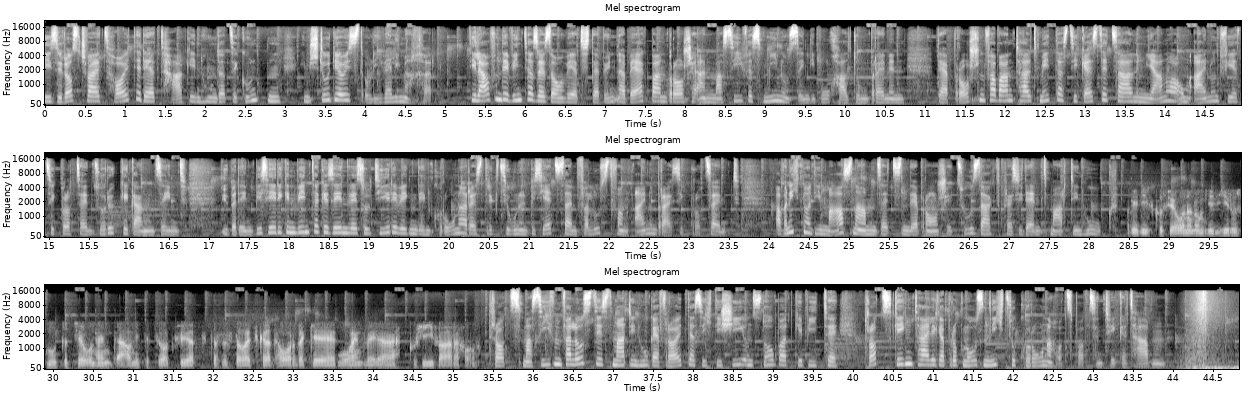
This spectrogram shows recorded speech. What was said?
Die Südostschweiz heute der Tag in 100 Sekunden. Im Studio ist Olivia Limacher. Die laufende Wintersaison wird der Bündner Bergbahnbranche ein massives Minus in die Buchhaltung brennen. Der Branchenverband teilt mit, dass die Gästezahlen im Januar um 41 Prozent zurückgegangen sind. Über den bisherigen Winter gesehen resultiere wegen den Corona-Restriktionen bis jetzt ein Verlust von 31 Prozent. Aber nicht nur die Maßnahmen setzen der Branche zu, sagt Präsident Martin Hug. Die Diskussionen um die Virusmutation haben auch nicht dazu geführt, dass es da jetzt gerade Horden gibt, die wollen Skifahren kommen. Trotz massivem Verlust ist Martin Hug erfreut, dass sich die Ski- und Snowboardgebiete trotz gegenteiliger Prognosen nicht zu Corona-Hotspots entwickelt haben.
